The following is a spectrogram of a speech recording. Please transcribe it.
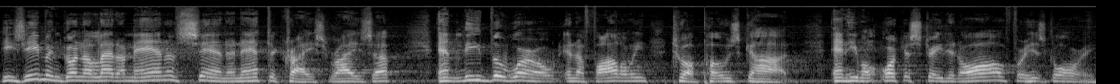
he's even going to let a man of sin, an antichrist, rise up and lead the world in a following to oppose God. And he will orchestrate it all for his glory.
